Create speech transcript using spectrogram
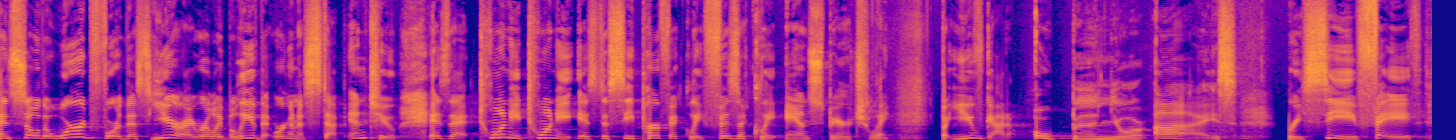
And so, the word for this year, I really believe that we're going to step into is that 2020 is to see perfectly, physically, and spiritually. But you've got to open your eyes, receive faith,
